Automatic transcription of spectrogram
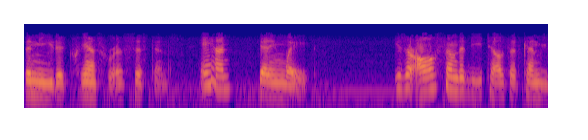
the needed transfer assistance and getting weighed. These are all some of the details that can be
